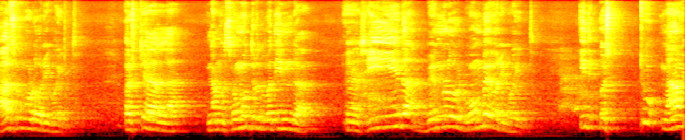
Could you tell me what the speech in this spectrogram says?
ಕಾಸರಗೋಡವರೆಗೆ ಹೋಯಿತು ಅಷ್ಟೇ ಅಲ್ಲ, ನಮ್ಮ ಸಮುದ್ರದ ಬದಿಯಿಂದ ಸೀದಾ ಬೆಂಗಳೂರು ಬೊಂಬೆವರೆಗೆ ಹೋಯಿತು ಇದು ಅಷ್ಟು ನಾವು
